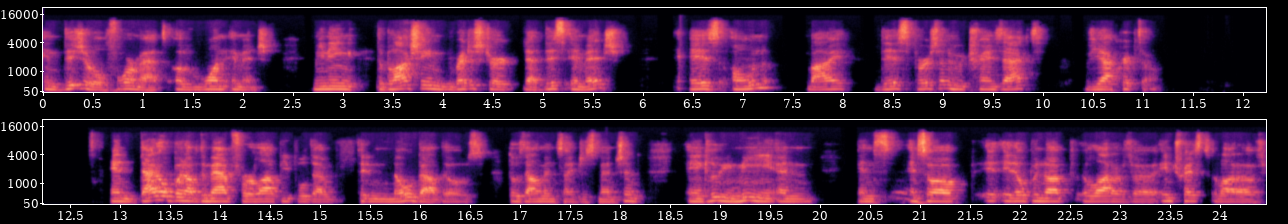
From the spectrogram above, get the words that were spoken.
in digital format of one image, meaning the blockchain registered that this image is owned by this person who transacts via crypto. And that opened up the map for a lot of people that didn't know about those those elements I just mentioned, including me. And and and so it, it opened up a lot of uh, interest, a lot of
